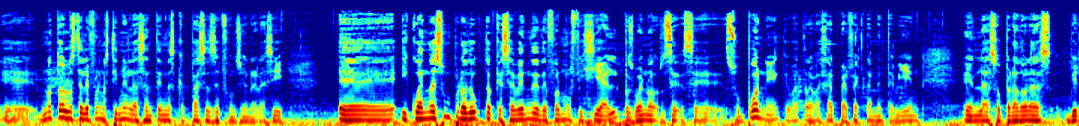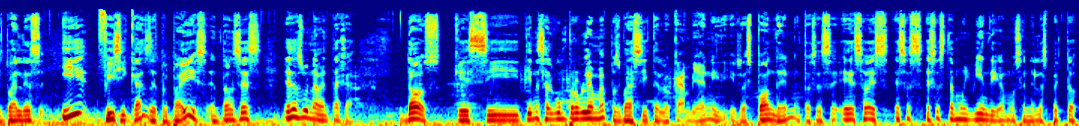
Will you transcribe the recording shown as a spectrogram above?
Eh, no todos los teléfonos tienen las antenas capaces de funcionar así. Eh, y cuando es un producto que se vende de forma oficial, pues bueno, se, supone que va a trabajar perfectamente bien en las operadoras virtuales y físicas de tu país. Entonces, esa es una ventaja. Dos, que si tienes algún problema, pues vas y te lo cambian y, responden. Entonces, eso es, eso es, eso está muy bien, digamos, en el aspecto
